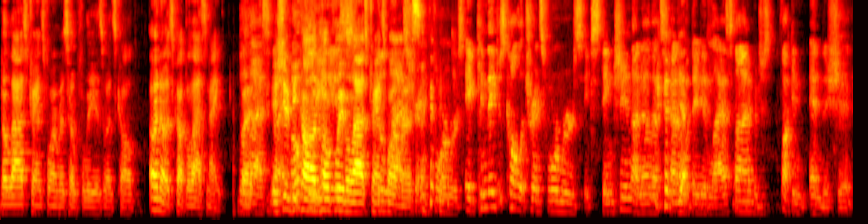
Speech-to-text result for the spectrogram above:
the last Transformers, hopefully, is what it's called. Oh no, it's called The Last Knight. the But last. it night. should be Hopefully called hopefully The Last The Transformers. last Transformers. Can they just call it Transformers Extinction? I know that's kind of Yeah. what they did last time, but just fucking end this shit.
